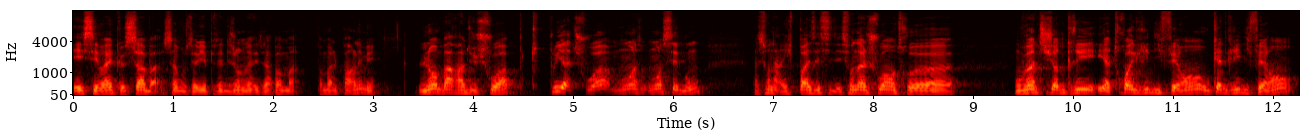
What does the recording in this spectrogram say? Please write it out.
Et c'est vrai que ça, bah, ça, vous le saviez peut-être déjà, on en a déjà pas mal, pas mal parlé, mais l'embarras du choix, plus il y a de choix, moins, moins c'est bon. Parce qu'on n'arrive pas à se décider. Si on a le choix entre, euh, on veut un t-shirt gris et il y a trois gris différents, ou quatre gris différents,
